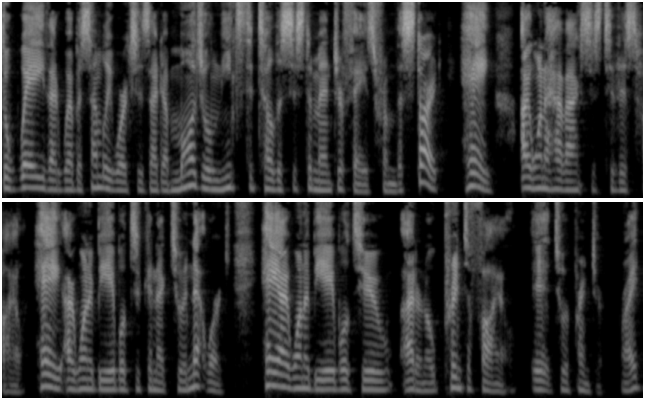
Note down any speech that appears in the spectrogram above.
the way that WebAssembly works is that a module needs to tell the system interface from the start, Hey, I want to have access to this file. Hey, I want to be able to connect to a network. Hey, I want to be able to, I don't know, print a file uh, to a printer, right?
